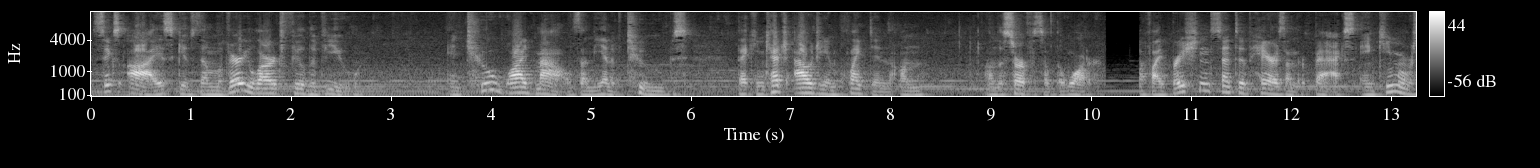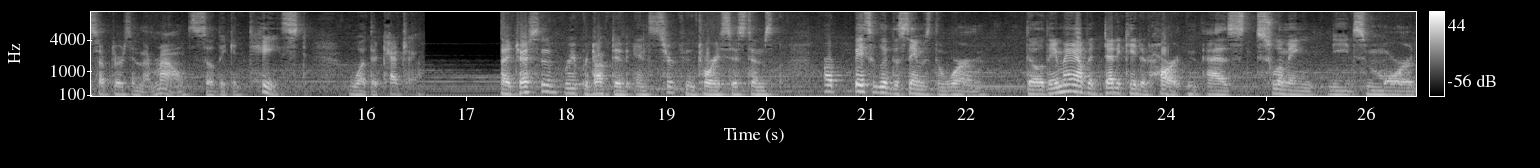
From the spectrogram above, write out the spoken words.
Six eyes gives them a very large field of view, and two wide mouths on the end of tubes that can catch algae and plankton on, on the surface of the water. Vibration-sensitive hairs on their backs and chemoreceptors in their mouths so they can taste what they're catching. Digestive, reproductive, and circulatory systems are basically the same as the worm, though they may have a dedicated heart as swimming needs more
